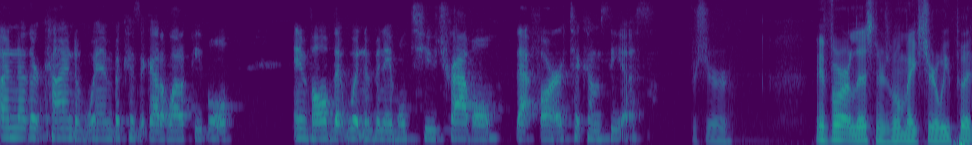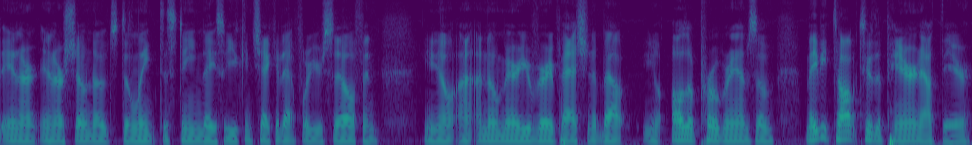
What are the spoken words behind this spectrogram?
another kind of win because it got a lot of people involved that wouldn't have been able to travel that far to come see us. For sure. And for our listeners we'll make sure we put in our in our show notes the link to steam day so you can check it out for yourself. And you know i, I know mary you're very passionate about you know other programs. So maybe talk to the parent out there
